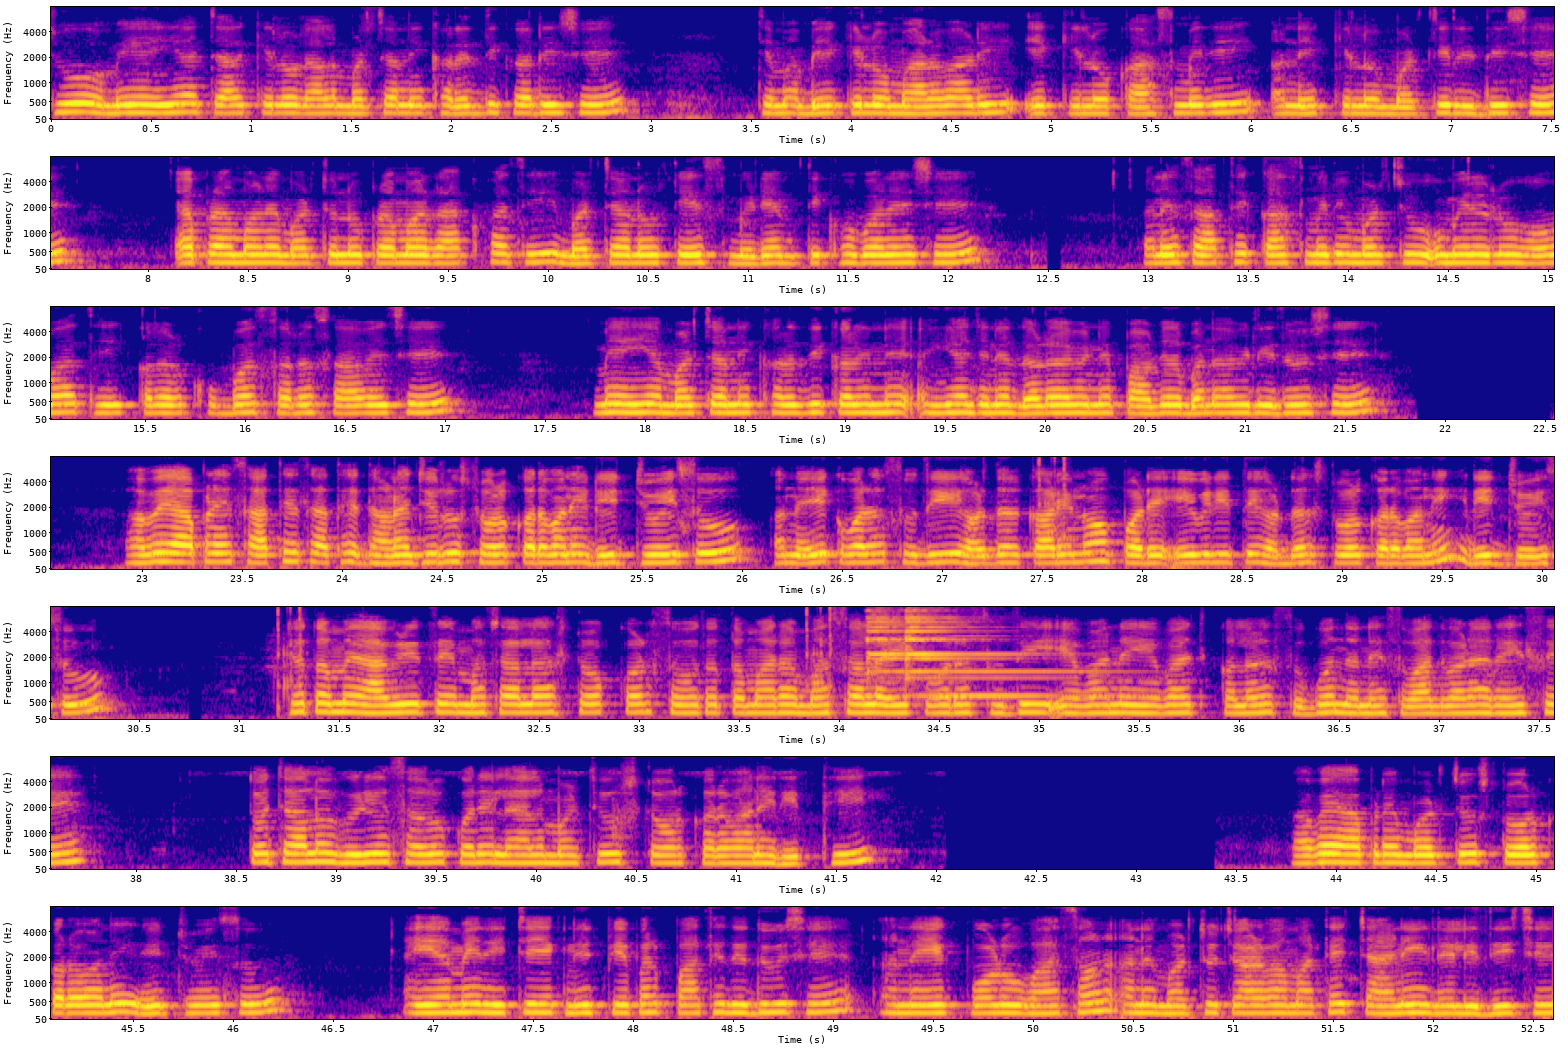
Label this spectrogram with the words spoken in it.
જુઓ, મેં અહીંયા ચાર કિલો લાલ મરચાંની ખરીદી કરી છે, જેમાં બે કિલો મારવાડી, એક કિલો કાશ્મીરી અને એક કિલો મરચી લીધી છે. આ પ્રમાણે મરચુંનું પ્રમાણ રાખવાથી મરચાંનો ટેસ્ટ મીડિયમ તીખો બને છે અને સાથે કાશ્મીરી મરચું ઉમેરેલું હોવાથી કલર ખૂબ જ સરસ આવે છે. મેં અહીંયા મરચાંની ખરીદી કરીને અહીંયા જઈને દળાવીને પાવડર બનાવી લીધો છે. હવે આપણે સાથે સાથે ધાણાજીરું સ્ટોર કરવાની રીત જોઈશું અને એક વર્ષ સુધી હળદર કાઢી ન પડે એવી રીતે હળદર સ્ટોર કરવાની રીત જોઈશું. જો તમે આવી રીતે મસાલા સ્ટોક કરશો તો તમારા મસાલા એક વર્ષ સુધી એવા ને એવા જ કલર સુગંધ અને સ્વાદવાળા રહેશે. તો ચાલો વીડિયો શરૂ કરી લાલ મરચું સ્ટોર કરવાની રીતથી. હવે આપણે મરચું સ્ટોર કરવાની રીત જોઈશું. અહીંયા મેં નીચે એક ન્યૂઝપેપર પાથરી દીધું છે અને એક પોળું વાસણ અને મરચું ચાળવા માટે ચાણી લઈ લીધી છે.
